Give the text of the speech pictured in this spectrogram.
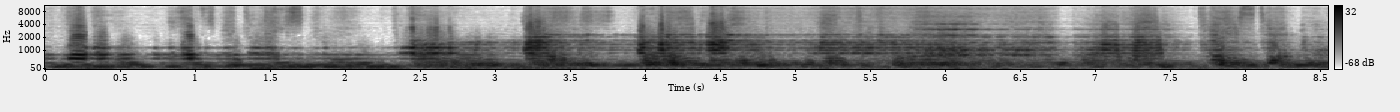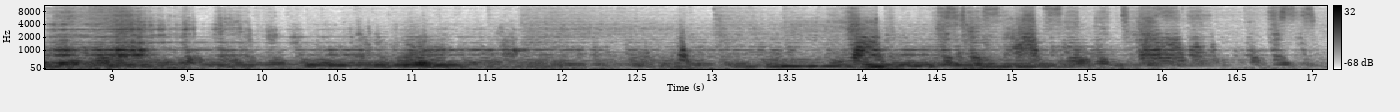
This is absolutely terrible. This is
